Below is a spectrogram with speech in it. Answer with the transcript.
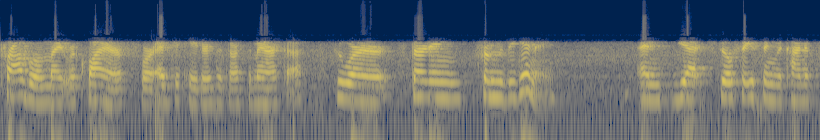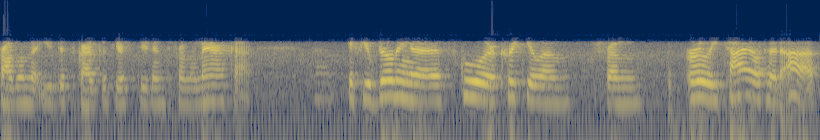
problem might require for educators in North America who are starting from the beginning and yet still facing the kind of problem that you described with your students from America if you're building a school or curriculum from early childhood up,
